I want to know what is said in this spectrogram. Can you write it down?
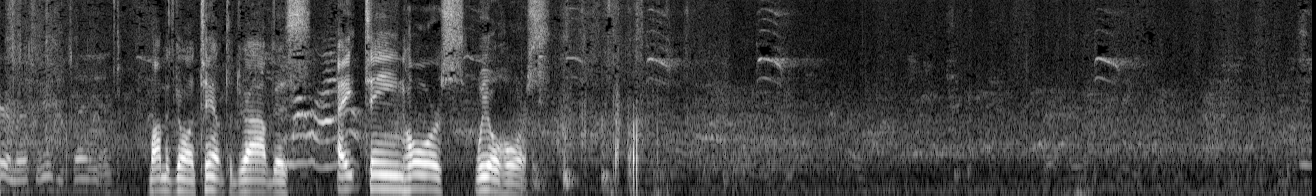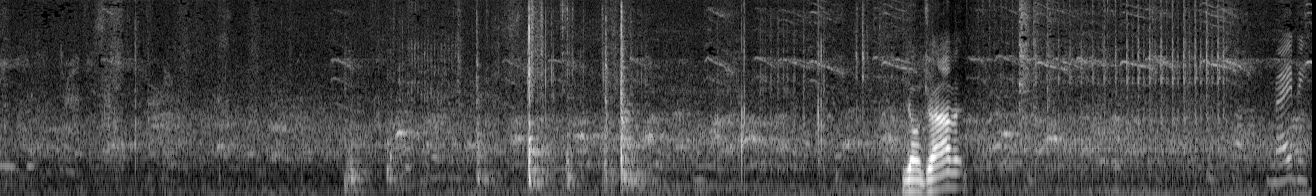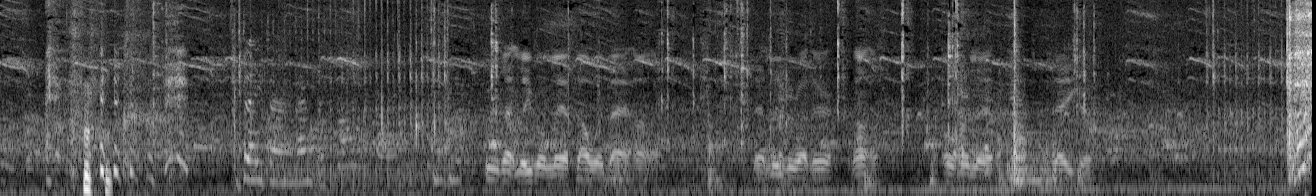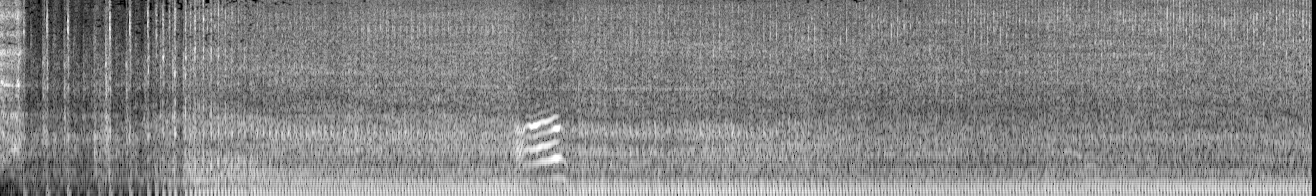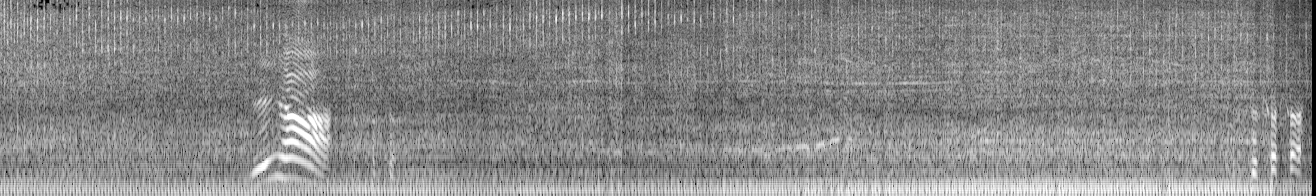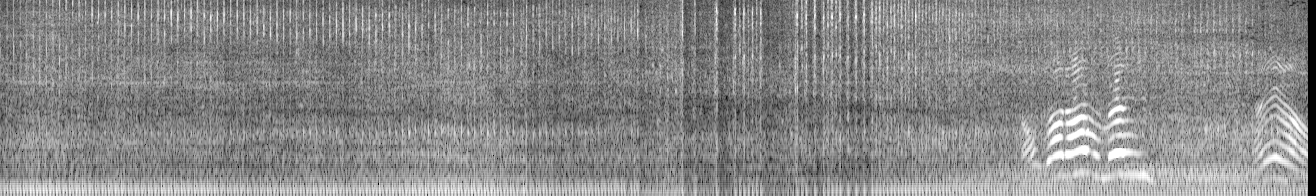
sure, man. Here's the chain. Mama's going to attempt to drive this 18 horse wheel horse. You gonna drive it? Maybe. Pull that lever left all the way back. Uh-uh. That lever right there. Uh-uh. Oh, her left. There you go. Yeehaw! Don't run over me! Damn!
